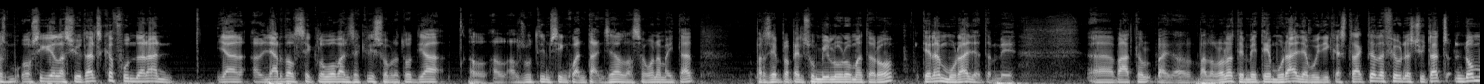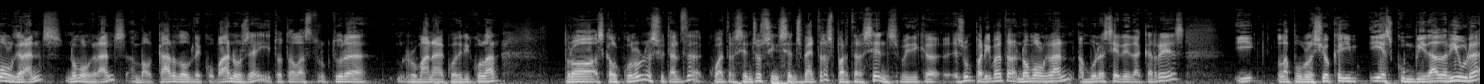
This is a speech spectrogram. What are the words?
les, o sigui, les ciutats que fundaran ja al llarg del segle I abans de Crist, sobretot ja el, el, els últims 50 anys, eh, la segona meitat, per exemple, penso en Viluro Mataró, tenen muralla també. Uh, Badalona també té muralla, vull dir que es tracta de fer unes ciutats no molt grans, no molt grans, amb el cardo, el decumanos, eh, i tota l'estructura romana quadricular, però es calcula unes ciutats de 400 o 500 metres per 300. Vull dir que és un perímetre no molt gran, amb una sèrie de carrers, i la població que hi és convidada a viure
